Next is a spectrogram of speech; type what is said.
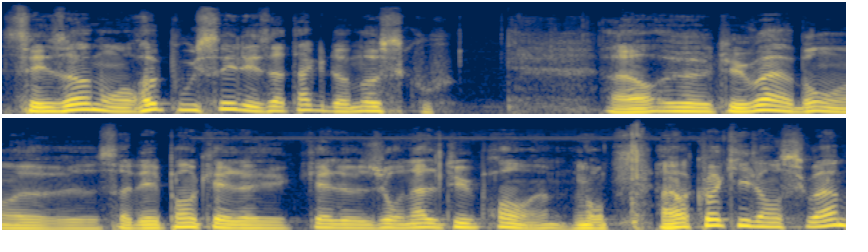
ces hommes ont repoussé les attaques de Moscou. Alors, euh, tu vois, bon, euh, ça dépend quel, journal tu prends. Hein. Alors, quoi qu'il en soit,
